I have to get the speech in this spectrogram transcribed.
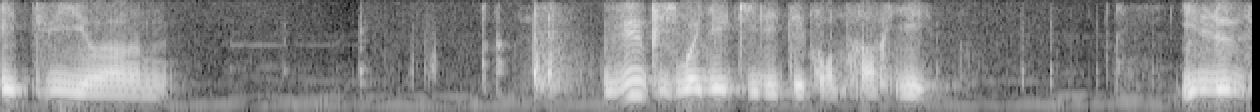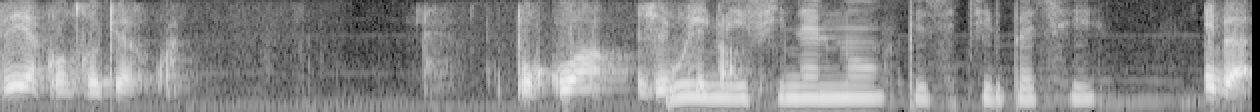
et puis euh, vu que je voyais qu'il était contrarié, il le faisait à contre-cœur quoi. Pourquoi? Je ne Oui, sais pas. mais finalement, que s'est-il passé? Eh ben,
